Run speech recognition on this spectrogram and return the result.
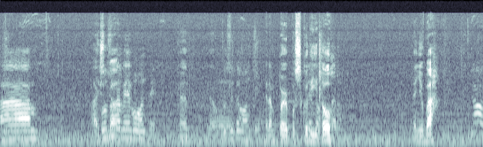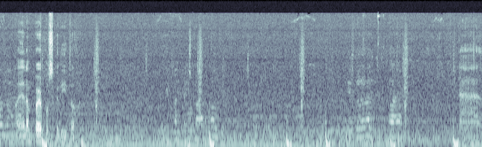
Um, Ayos puso ba? ka bebo unti. Yan. Yung, Puso ka unti. yan ang purpose ko dito. Yan nyo ba? No, no. Oh, yan ang purpose ko dito. Hindi pantay yung background eh. Dito na lang, dito tayo. Yan.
